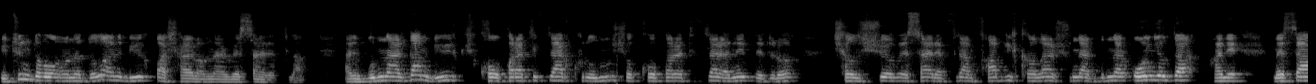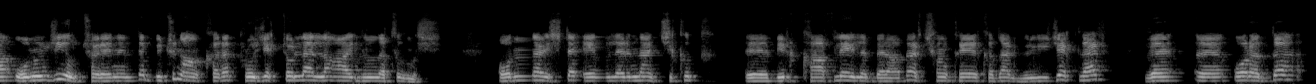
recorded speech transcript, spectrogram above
Bütün Doğu Anadolu hani büyükbaş hayvanlar vesaire filan. Hani bunlardan büyük kooperatifler kurulmuş. O kooperatifler hani nedir o? Çalışıyor vesaire filan fabrikalar şunlar bunlar 10 yılda hani mesela 10. yıl töreninde bütün Ankara projektörlerle aydınlatılmış. Onlar işte evlerinden çıkıp e, bir kafileyle beraber Çankaya'ya kadar yürüyecekler ve e, orada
